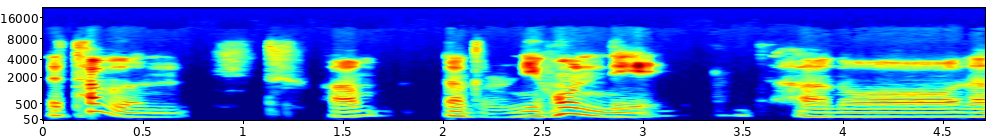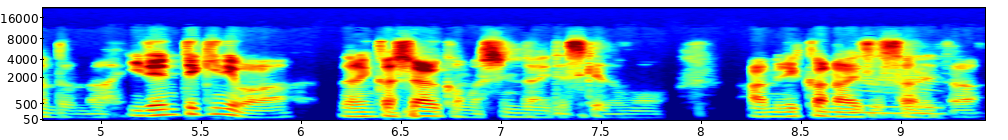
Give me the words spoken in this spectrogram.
で多分あ、なんだろう、日本に、あのーなんだろうな、遺伝的には何かしらあるかもしれないですけども、アメリカナイズされた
